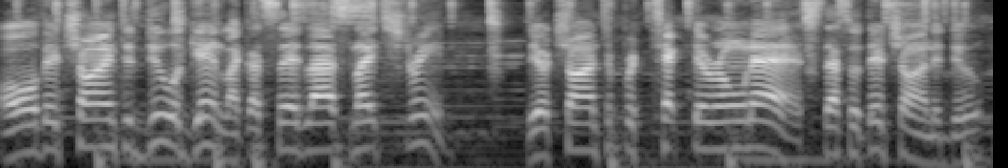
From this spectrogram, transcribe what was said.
All they're trying to do, again, like I said last night's stream, they're trying to protect their own ass. That's what they're trying to do.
